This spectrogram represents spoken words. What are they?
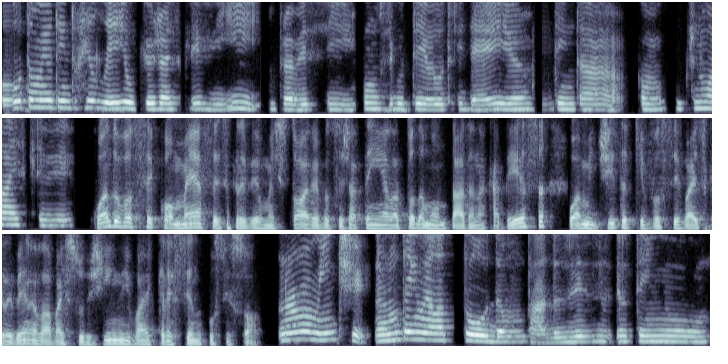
Ou também eu tento reler o que eu já escrevi para ver se consigo ter outra ideia e tentar continuar a escrever. Quando você começa a escrever uma história, você já tem ela toda montada na cabeça, ou à medida que você vai escrevendo, ela vai surgindo e vai crescendo por si só? Normalmente, eu não tenho ela toda montada. Às vezes eu tenho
